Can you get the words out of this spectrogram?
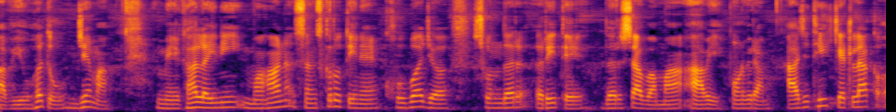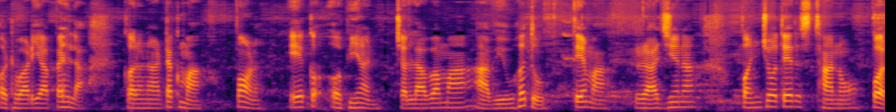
આવ્યું હતું, જેમાં મેઘાલયની મહાન સંસ્કૃતિને ખૂબ જ સુંદર રીતે દર્શાવવામાં આવી. પૂર્ણવિરામ આજથી કેટલાક અઠવાડિયા પહેલાં કર્ણાટકમાં પણ એક અભિયાન ચલાવવામાં આવ્યું હતું. તેમાં રાજ્યના પંચોતેર સ્થાનો પર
